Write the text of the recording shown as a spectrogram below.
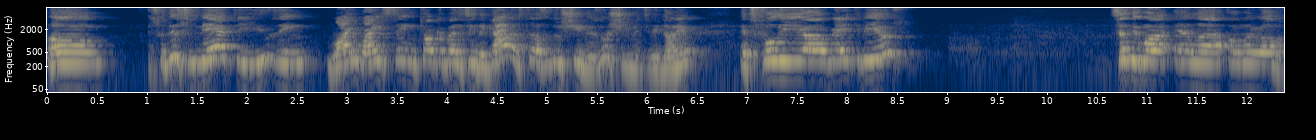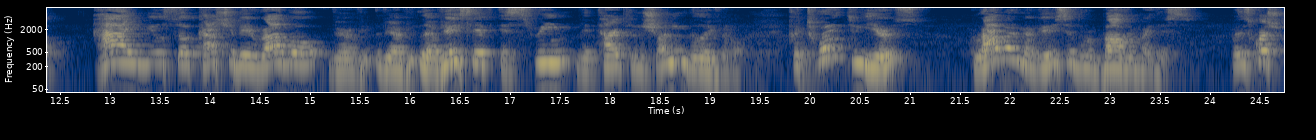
Um. So this mat you're using, why why you saying talk about it? See, the guy still has to do sheen. There's no sheen to be done here. It's fully uh, ready to be used. Says the Gemara, Ella Omar. Hi, Milso Kashabe Rabo Rav Yosef Esrim V'Tartin Shonim V'Loivero. For 22 years, Rabbi and Rav Yosef were bothered by this, by this question.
